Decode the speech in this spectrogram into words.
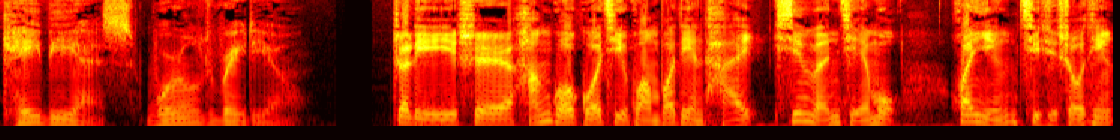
KBS World Radio，这里是韩国国际广播电台新闻节目，欢迎继续收听。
